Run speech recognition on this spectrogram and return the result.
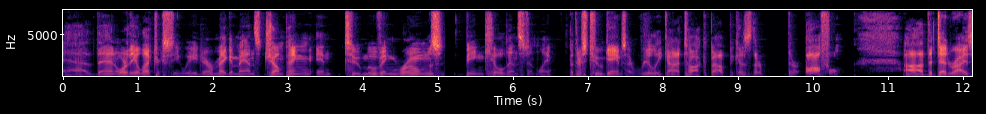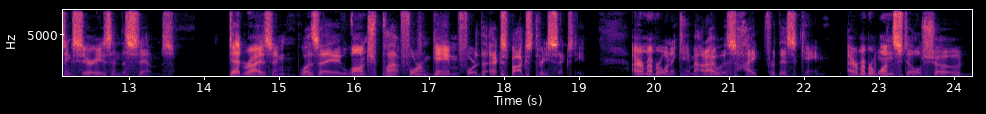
uh, then or the Electric Seaweed, or Mega Man's jumping into moving rooms, being killed instantly. But there's two games I really got to talk about because they're they're awful. Uh, the Dead Rising series and The Sims. Dead Rising was a launch platform game for the Xbox 360. I remember when it came out, I was hyped for this game. I remember one still showed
